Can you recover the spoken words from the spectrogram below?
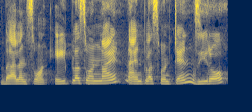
Balance 1. 8 plus 1, 9. 9 plus 1, 10. 0.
